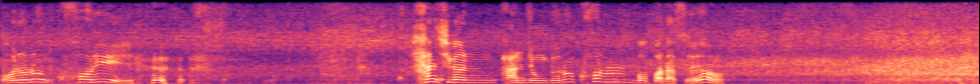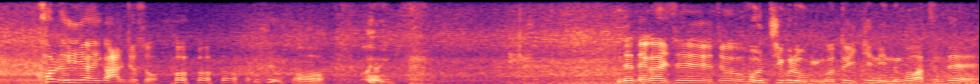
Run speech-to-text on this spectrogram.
오늘은 콜이, 한 시간 반 정도를 콜을 못 받았어요. 콜 AI가 안 줘서. 어. 근데 내가 이제 저 원칙을 어긴 것도 있긴 있는 것 같은데,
